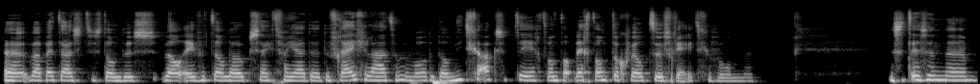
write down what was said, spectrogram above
Uh, waarbij Tacitus dan dus wel even terloop zegt van ja, de, de vrijgelatenen worden dan niet geaccepteerd, want dat werd dan toch wel te vreed gevonden. Dus het is een, uh,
